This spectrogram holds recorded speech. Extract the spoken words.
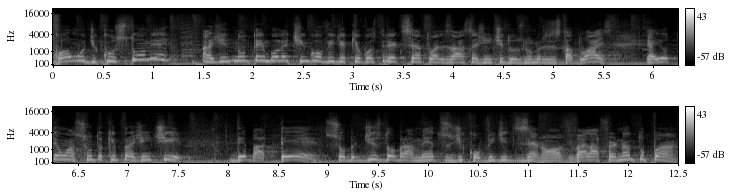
Como de costume, a gente não tem boletim Covid aqui. Eu gostaria que você atualizasse a gente dos números estaduais. E aí eu tenho um assunto aqui para a gente debater sobre desdobramentos de Covid-19. Vai lá, Fernando Tupan.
